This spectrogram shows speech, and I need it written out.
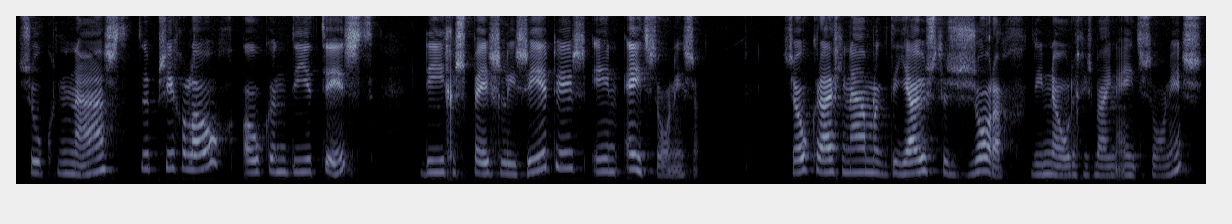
Zoek naast de psycholoog ook een diëtist die gespecialiseerd is in eetstoornissen. Zo krijg je namelijk de juiste zorg die nodig is bij een eetstoornis.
